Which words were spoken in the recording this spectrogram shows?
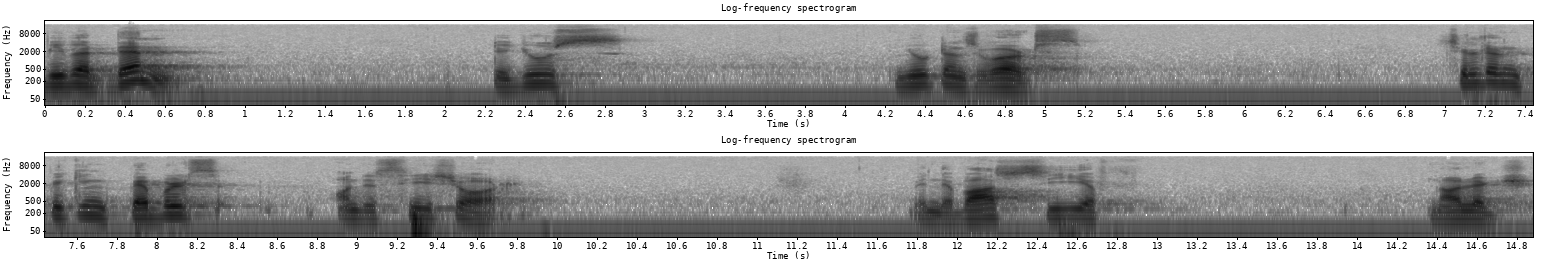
We were then, to use Newton's words, children picking pebbles on the seashore when the vast sea of knowledge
